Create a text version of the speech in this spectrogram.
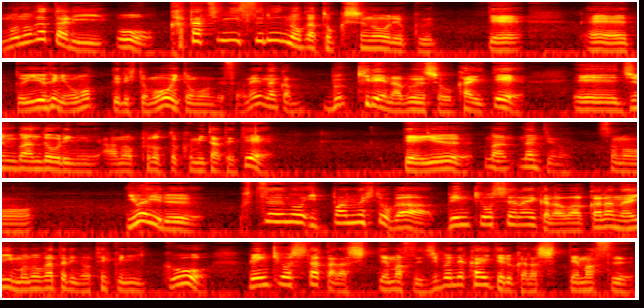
物語を形にするのが特殊能力って、えー、というふうに思ってる人も多いと思うんですよね。なんかぶ綺麗な文章を書いて、えー、順番通りにあのプロット組み立ててっていう、まあ、なんていうの、その、いわゆる普通の一般の人が勉強してないからわからない物語のテクニックを勉強したから知ってます。自分で書いてるから知ってます。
